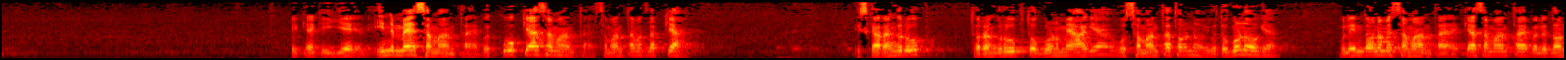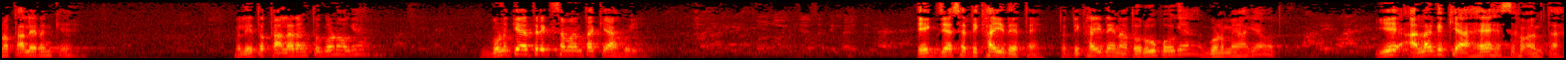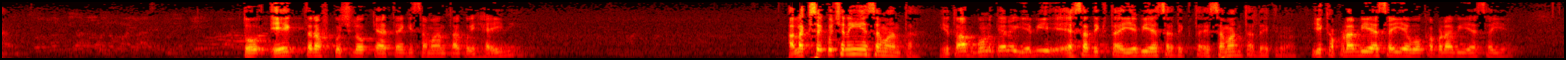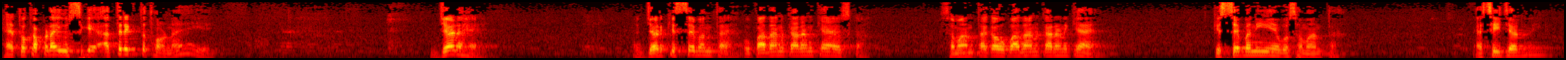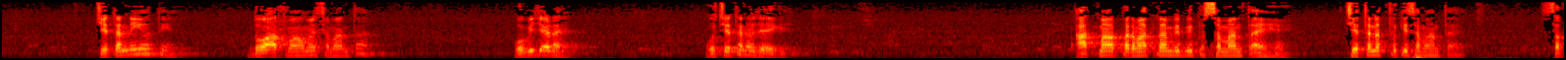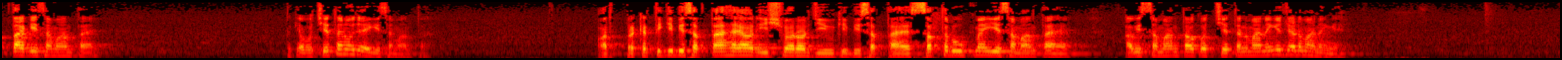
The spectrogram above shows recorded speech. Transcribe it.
क्या कि ये इनमें समानता है वो क्या समानता है? समानता मतलब क्या? इसका रंग रूप तो रंग रूप तो गुण में आ गया, वो समानता थोड़ा हुई वो तो गुण हो गया। बोले, इन दोनों में समानता है। क्या समानता है? बोले, दोनों काले रंग के बोले तो काला रंग तो गुण हो गया। गुण के अतिरिक्त समानता क्या हुई? एक जैसे दिखाई देते हैं तो दिखाई देना तो रूप हो गया, गुण में आ गया वो तो। ये अलग क्या है समानता? तो एक तरफ़ कुछ लोग कहते हैं कि समानता कोई है ही नहीं। अलग से कुछ नहीं है समानता। ये तो आप गुण कह रहे हो, ये भी ऐसा दिखता है, ये भी ऐसा दिखता है समानता देख रहे हो आप। ये कपड़ा भी ऐसा ही है, वो कपड़ा भी ऐसा ही है। है तो कपड़ा ही, उसके अतिरिक्त थोड़ा है ये। जड़ है। जड़ किससे बनता है? उपादान कारण क्या है उसका? समानता का उपादान कारण क्या है? किससे बनी है वो समानता? ऐसी जड़ नहीं। चेतन नहीं होती है। दो आत्माओं में समानता। वो भी जड़ है। वो चेतन हो जाएगी। आत्मा और परमात्मा में भी कुछ समानताएँ हैं। चेतनत्व की समानता है, सत्ता की समानता है। तो क्या वो चेतन हो जाएगी समानता? और प्रकृति की भी सत्ता है और ईश्वर और जीव की भी सत्ता है। सत्य रूप में ये समानता है। अब इस समानता को चेतन मानेंगे, जड़ मानेंगे?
